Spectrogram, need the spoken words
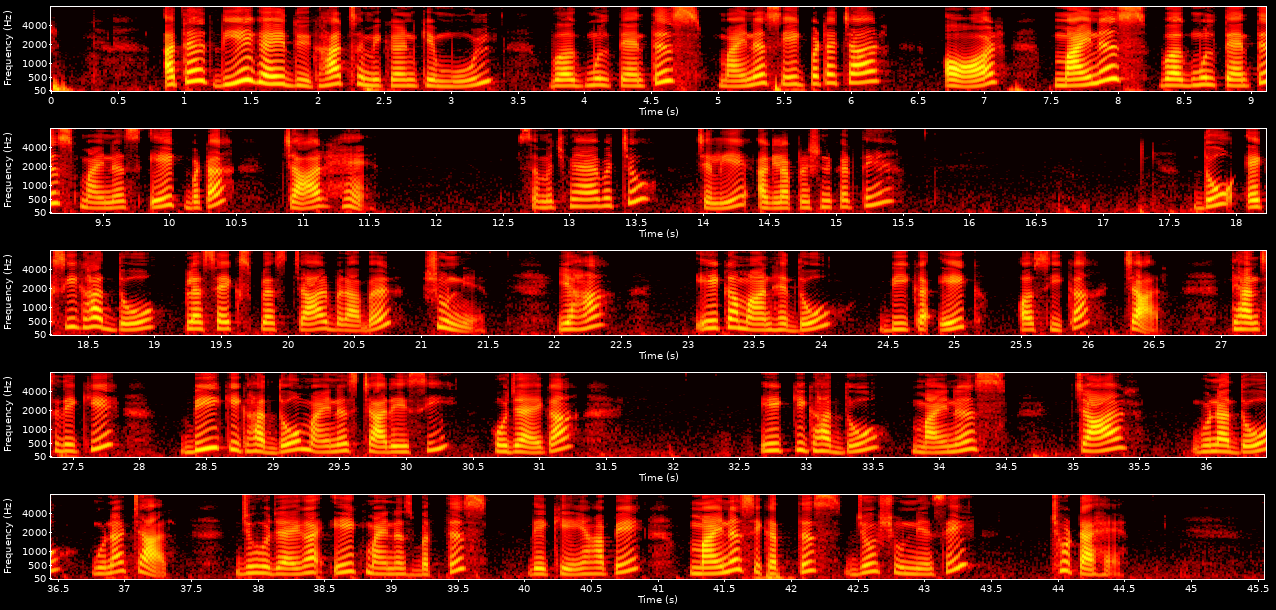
अतः दिए गए द्विघात समीकरण के मूल वर्गमूल तैंतीस माइनस एक बटा चार और माइनस वर्गमूल तैंतीस माइनस एक बटा चार हैं। समझ में आया बच्चों? चलिए अगला प्रश्न करते हैं। दो एक्स की घात दो प्लस एक्स प्लस चार बराबर शून्य। यहाँ ए का मान है दो, बी का एक और सी का चार। ध्यान से देखिए, बी की घात दो माइनस चार ए सी हो जाएगा। एक की घात दो माइनस चार गुना दो गुना चार, जो हो जाएगा एक माइनस बत्तीस। देखिए यहाँ पे माइनस इकतीस जो शून्य से छोटा है।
